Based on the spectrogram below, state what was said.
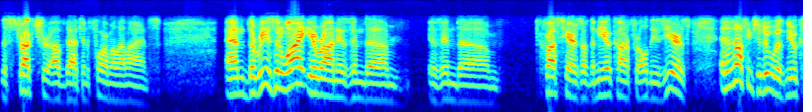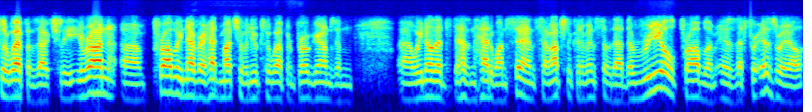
the structure of that informal alliance. And the reason why Iran is in the um, is in the um, crosshairs of the neocon for all these years. It has nothing to do with nuclear weapons, actually. Iran uh, probably never had much of a nuclear weapon programs, and uh, we know that it hasn't had one since. I'm absolutely convinced of that. The real problem is that for Israel,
